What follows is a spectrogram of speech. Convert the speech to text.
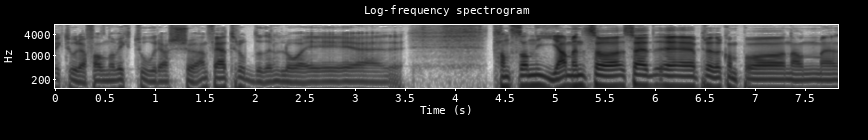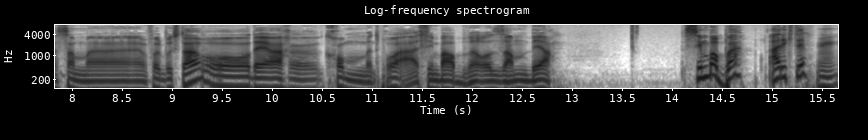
Victoriafallen og Victoriasjøen, for jeg trodde den lå i eh, Tanzania. Men så, så jeg prøvde å komme på navn med samme forbokstav, og det jeg har kommet på, er Zimbabwe og Zambia. Zimbabwe er riktig. Mm.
